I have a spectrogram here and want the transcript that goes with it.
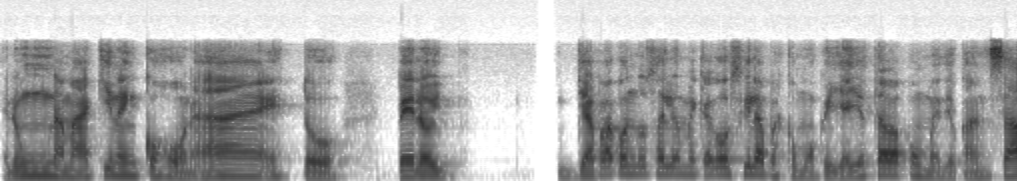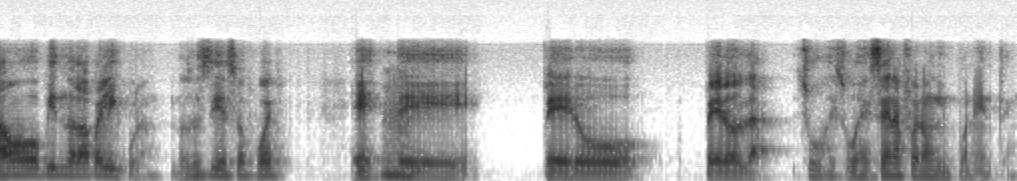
era una máquina encojonada, esto. Pero ya para cuando salió Mechagodzilla, pues como que ya yo estaba como medio cansado viendo la película. No sé si eso fue. Este, pero, pero la, sus, sus escenas fueron imponentes.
